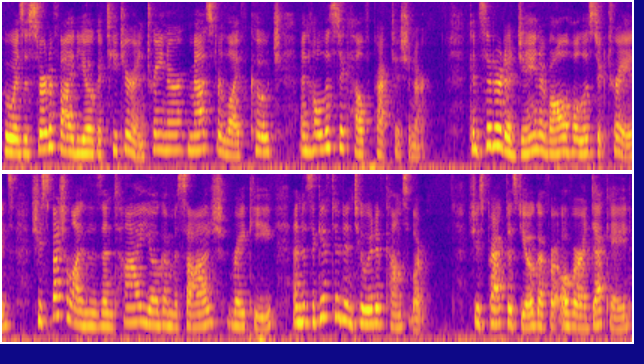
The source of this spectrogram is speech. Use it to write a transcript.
who is a certified yoga teacher and trainer, master life coach, and holistic health practitioner. Considered a Jane of all holistic trades, she specializes in Thai yoga massage, Reiki, and is a gifted intuitive counselor. She's practiced yoga for over a decade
